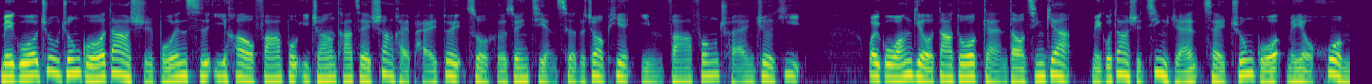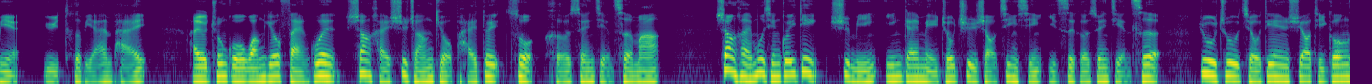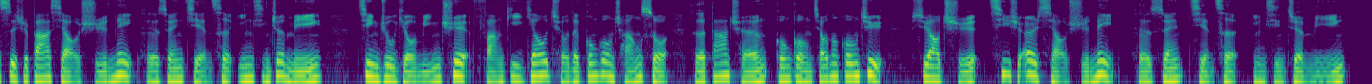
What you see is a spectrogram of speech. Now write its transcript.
美国驻中国大使伯恩斯一号发布一张他在上海排队做核酸检测的照片，引发疯传热议。外国网友大多感到惊讶，美国大使竟然在中国没有豁免与特别安排。还有中国网友反问：上海市长有排队做核酸检测吗？上海目前规定，市民应该每周至少进行一次核酸检测。入住酒店需要提供四十八小时内核酸检测阴性证明。进入有明确防疫要求的公共场所和搭乘公共交通工具，需要持七十二小时内核酸检测阴性证明。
